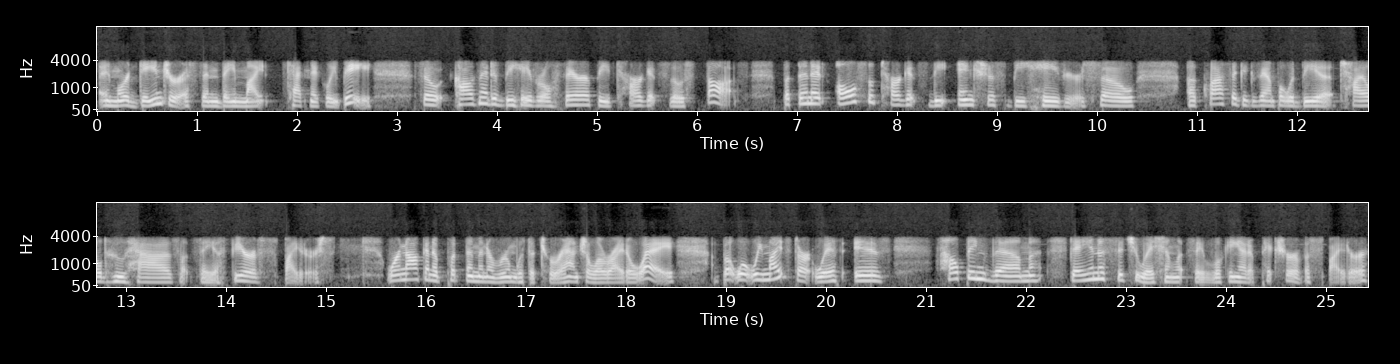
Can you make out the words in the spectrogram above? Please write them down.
and more dangerous than they might technically be. So cognitive behavioral therapy targets those thoughts, but then it also targets the anxious behaviors. So a classic example would be a child who has, let's say, a fear of spiders we're not going to put them in a room with a tarantula right away. But what we might start with is helping them stay in a situation, let's say looking at a picture of a spider,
